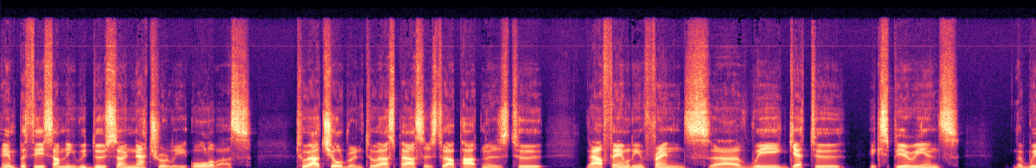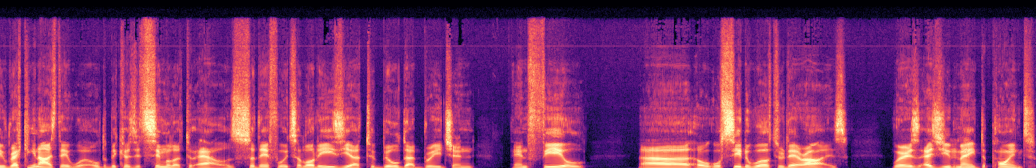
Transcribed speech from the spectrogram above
empathy is something we do so naturally, all of us, to our children, to our spouses, to our partners, to our family and friends. Uh, we get to experience, we recognize their world because it's similar to ours. So therefore, it's a lot easier to build that bridge and and feel uh, or, or, see the world through their eyes. Whereas, as you mm-hmm. made the point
